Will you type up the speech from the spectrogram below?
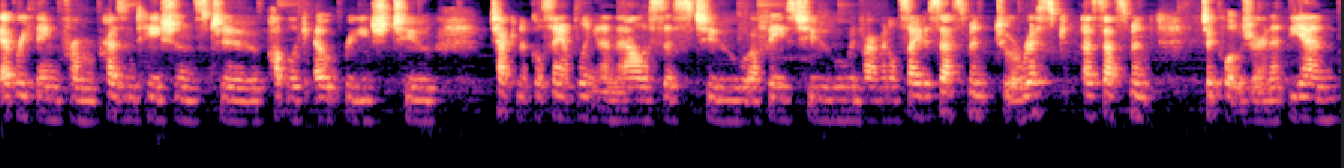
everything from presentations to public outreach to technical sampling and analysis to a phase two environmental site assessment to a risk assessment to closure. And at the end,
